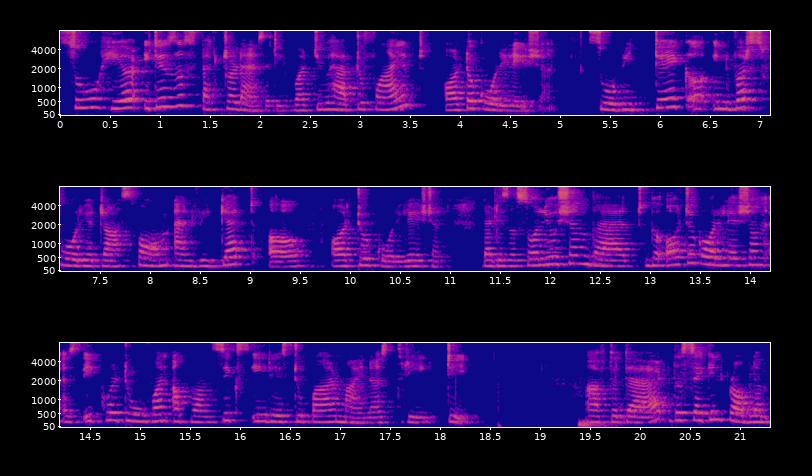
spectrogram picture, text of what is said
So here it is a spectral density but you have to find autocorrelation. So we take a inverse Fourier transform and we get a autocorrelation. That is a solution that the autocorrelation is equal to 1 upon 6 e raised to power minus 3t. After that, the second problem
